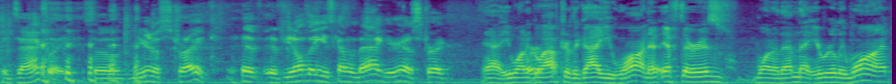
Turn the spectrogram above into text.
exactly. So you're gonna strike if if you don't think he's coming back. You're gonna strike. Yeah, you want to go after the guy you want. If there is one of them that you really want,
